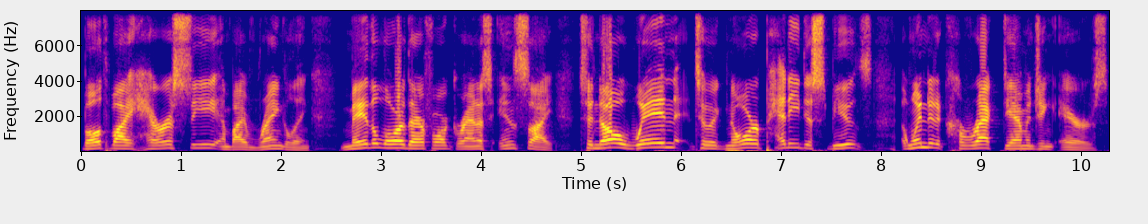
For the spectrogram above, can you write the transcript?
both by heresy and by wrangling. May the Lord therefore grant us insight to know when to ignore petty disputes and when to correct damaging errors.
